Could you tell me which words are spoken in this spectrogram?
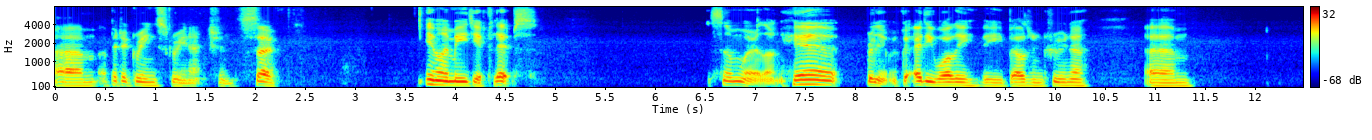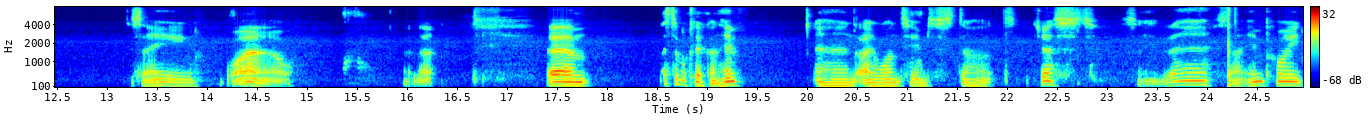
um, a bit of green screen action. So, in my media clips, somewhere along here, brilliant, we've got Eddie Wally, the Belgian crooner, um, saying, wow, like that. Um, let's double click on him and I want him to start just say there, start in point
